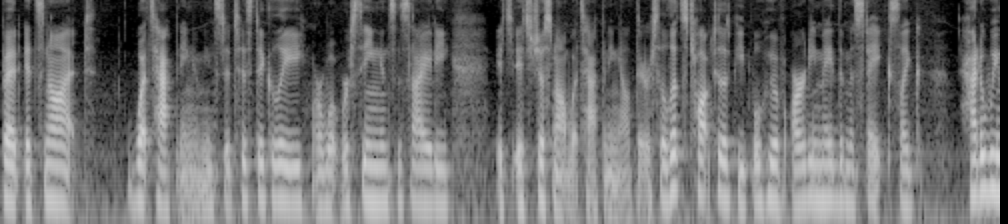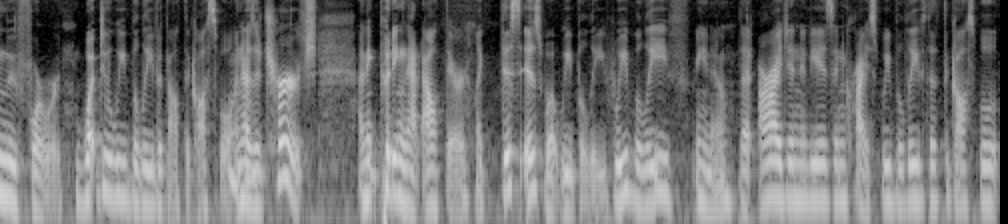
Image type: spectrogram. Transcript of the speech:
but it's not what's happening. I mean, statistically, or what we're seeing in society, it's it's just not what's happening out there. So let's talk to the people who have already made the mistakes. Like, how do we move forward? What do we believe about the gospel? And as a church, I think putting that out there, like this is what we believe. We believe, you know, that our identity is in Christ. We believe that the gospel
